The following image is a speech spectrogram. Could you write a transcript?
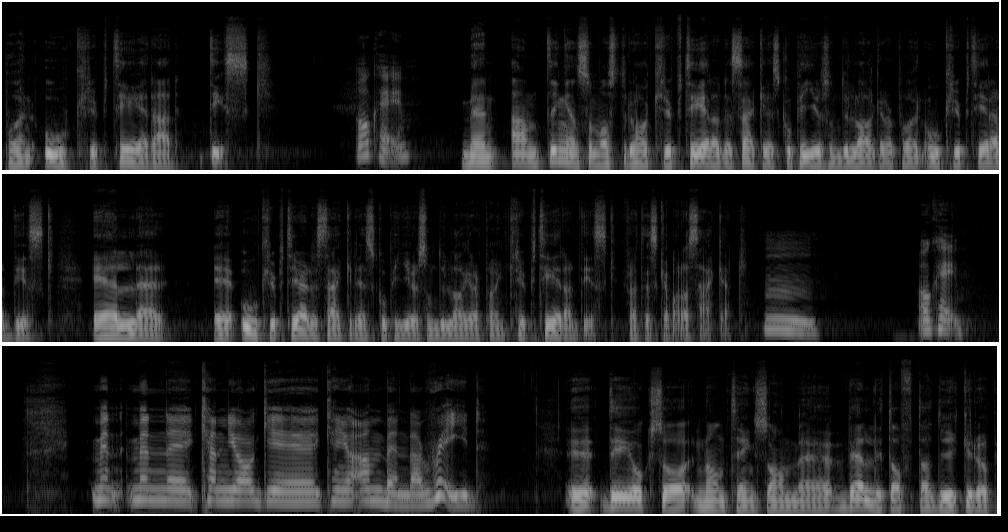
på en okrypterad disk. Okej. Men antingen så måste du ha krypterade säkerhetskopior som du lagrar på en okrypterad disk eller eh, okrypterade säkerhetskopior som du lagrar på en krypterad disk för att det ska vara säkert. Okej. Men, men eh, kan, jag, eh, kan jag använda RAID? Eh, Det är också någonting som väldigt ofta dyker upp.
